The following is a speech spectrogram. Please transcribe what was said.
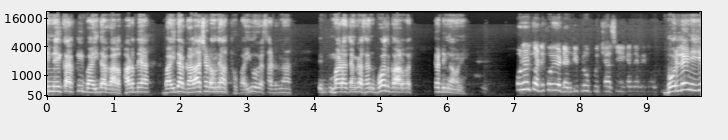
ਇੰਨੇ ਕਰਕੇ ਹੀ ਬਾਈ ਦਾ ਗਲ ਫੜ ਲਿਆ। ਬਾਈ ਦਾ ਗਲਾ ਛਡਾਉਂਦੇ ਹੱਥੋਂ ਪਾਈ ਹੋ ਗਿਆ ਸਾਡੇ ਨਾਲ। ਤੇ ਮਾੜਾ ਚੰਗਾ ਸਾਨੂੰ ਬਹੁਤ ਗਾਲ ਕੱਢੀਆਂ ਉਹਨੇ। ਉਹਨਾਂ ਨੇ ਤੁਹਾਡੇ ਕੋਈ ਆਇਡੈਂਟੀ ਪ੍ਰੂਫ ਪੁੱਛਿਆ ਸੀ? ਕਹਿੰਦੇ ਵੀ ਤੂੰ ਬੋਲੇ ਨਹੀਂ ਜੀ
